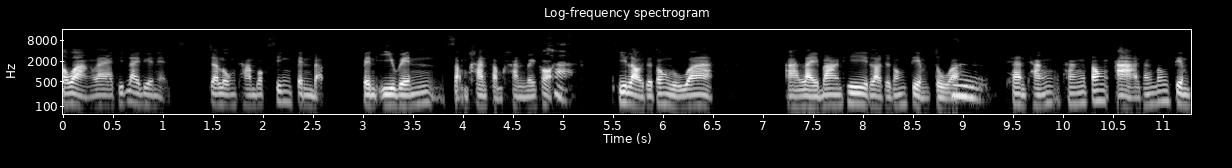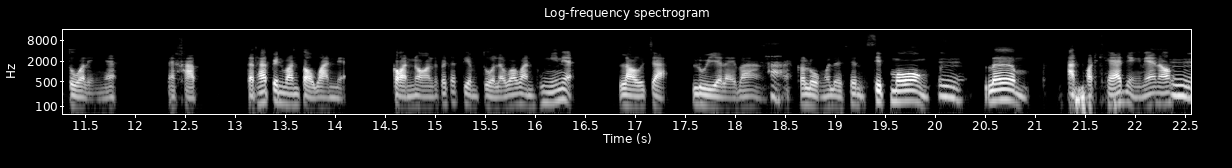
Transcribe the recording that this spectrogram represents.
ระหว่างรายอาทิตย์รายเดือนเนี่ยจะลง time boxing เป็นแบบเป็นอีเวนต์สำคัญสำคัญไว้ก่อนค่ะที่เราจะต้องรู้ว่า อะไรบ้างที่เราจะต้องเตรียมตัวอืมแทนทั้งทั้งต้องอ่านทั้งต้องเตรียมตัวอะไรอย่างเงี้ยนะครับ แต่ถ้าเป็นวันต่อวันเนี่ย ก่อนนอนเราก็จะเตรียมตัวแล้วว่าวันพรุ่งนี้เนี่ย เราจะลุยอะไรบ้างค่ะอะก็ลงมาเลยเช่นสิบโมงอืมเริ่มอัดพอดแคสต์อย่างเนี้ยเนาะอืม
